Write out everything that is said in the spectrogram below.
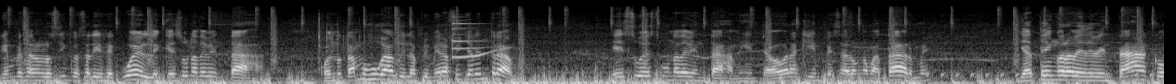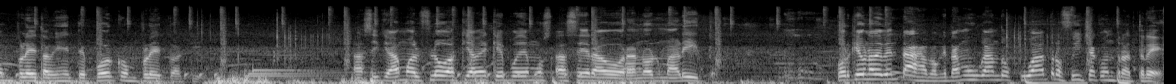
Aquí empezaron los 5 a salir. Recuerden que es una desventaja. Cuando estamos jugando y la primera ficha le entramos, eso es una desventaja, mi gente. Ahora aquí empezaron a matarme. Ya tengo la desventaja completa, mi gente, por completo aquí. Así que vamos al flow aquí a ver qué podemos hacer ahora, normalito. ¿Por qué una desventaja? Porque estamos jugando 4 fichas contra 3.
